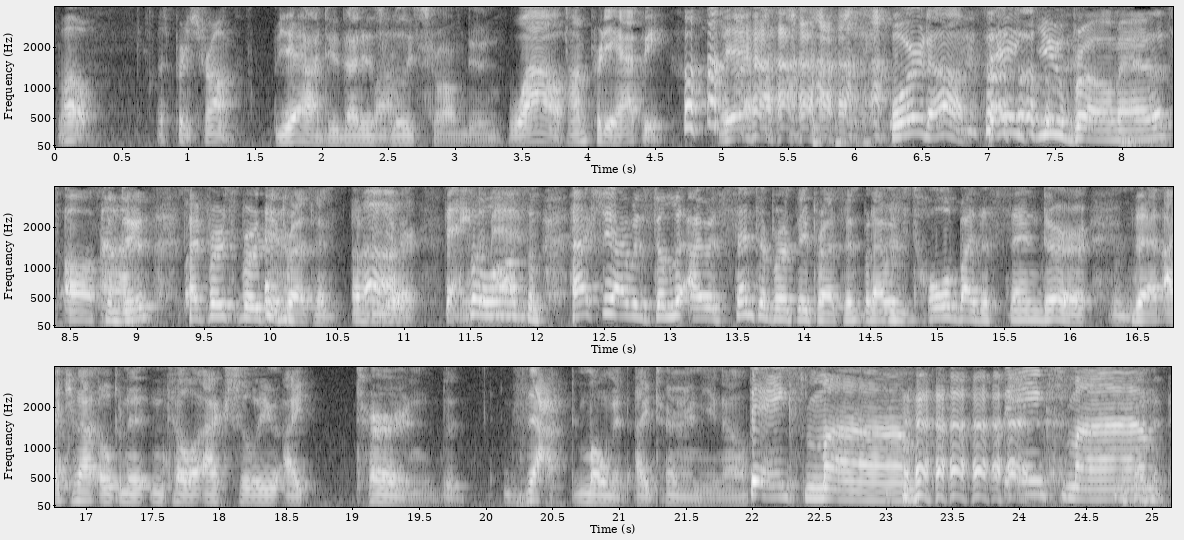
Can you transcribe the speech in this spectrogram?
Whoa, that's pretty strong. Yeah, dude, that is really strong, dude. Wow, I'm pretty happy. Yeah. Word up. Thank you, bro, man. That's awesome, dude. Uh, My first birthday present of the Oh, year. thanks, so man. awesome. Actually, I was deli- I was sent a birthday present, but I was mm. told by the sender mm. that I cannot open it until actually I turn the exact moment I turn, you know. Thanks, mom. Thanks, mom.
